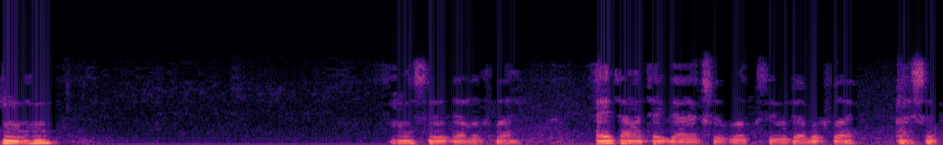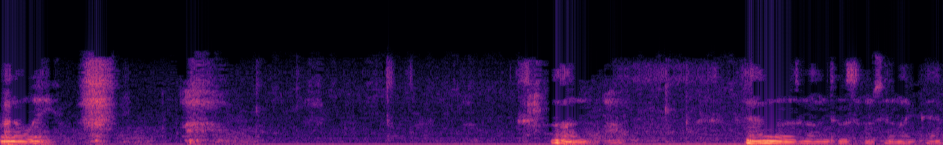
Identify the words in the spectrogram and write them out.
Mm-hmm. Let's see what that looks like. Anytime I take that extra look, see what that looks like. I should run away. Oh, yeah, I knew I was going to do some shit like that.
